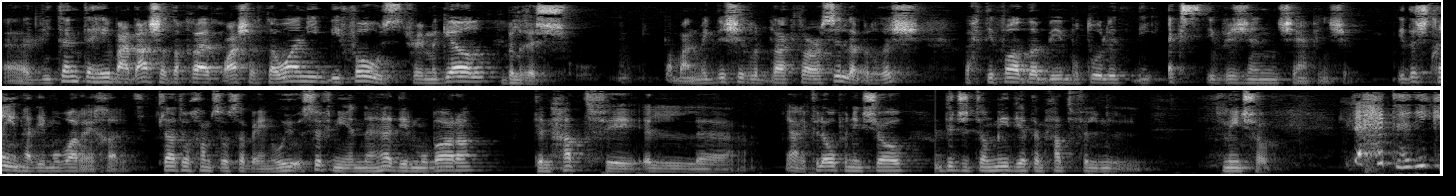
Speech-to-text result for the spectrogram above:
آه، اللي تنتهي بعد 10 دقائق و10 ثواني بفوز تري ميجيل بالغش طبعا ما يقدرش يغلب بلاك توروس الا بالغش واحتفاظه ببطولة the X Division Championship قديش تقيم هذه المباراة يا خالد؟ 3.75 ويؤسفني أن هذه المباراة تنحط في ال يعني في ال opening show digital media تنحط في ال main show لا حتى هذيك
